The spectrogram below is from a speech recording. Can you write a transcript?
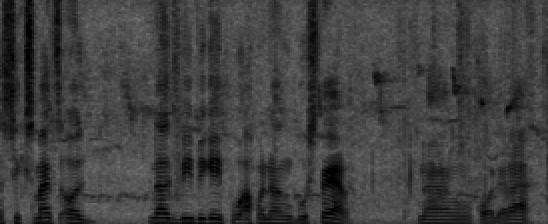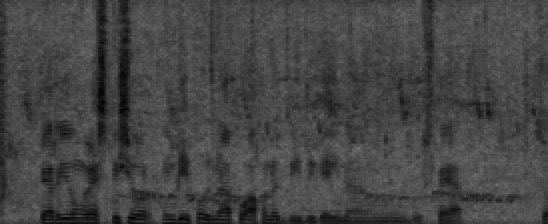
6 months old, nagbibigay po ako ng booster ng cholera. Pero yung Respisure, hindi po na po ako nagbibigay ng booster. So,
